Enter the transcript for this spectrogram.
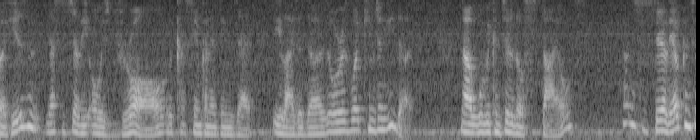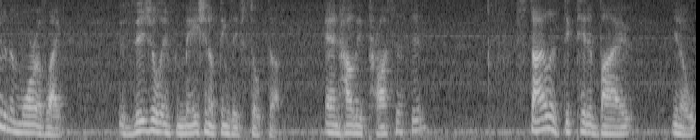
but he doesn't necessarily always draw the same kind of things that Eliza does or is what Kim Jung Gi does. Now, would we consider those styles? Not necessarily. I would consider them more of like visual information of things they've soaked up and how they processed it. Style is dictated by, you know,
